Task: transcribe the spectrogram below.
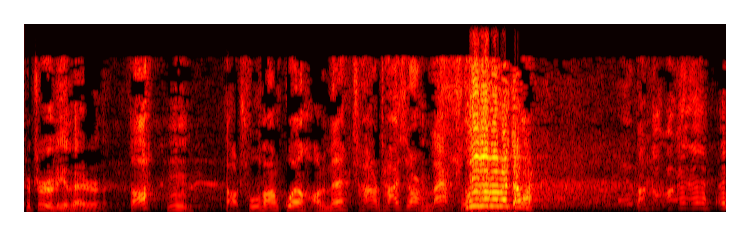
这智力在这呢。走，嗯，到厨房关好了门，插上插销，来，别别别别，等会儿，等等，哎哎哎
